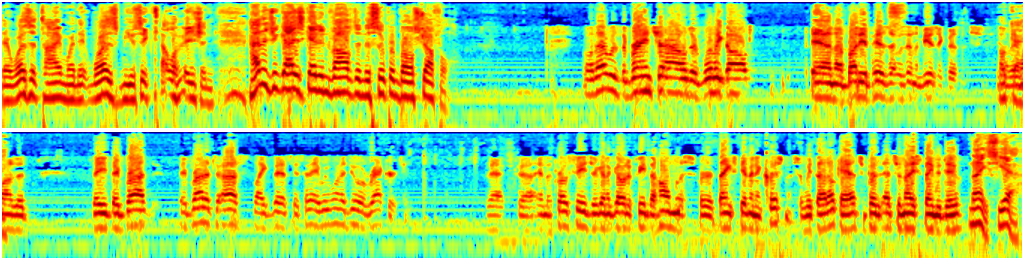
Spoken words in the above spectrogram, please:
there was a time when it was music television. How did you guys get involved in the Super Bowl shuffle? Well, that was the brainchild of Willie Gault and a buddy of his that was in the music business. You know, Okay. They wanted to. They they brought they brought it to us like this. They said, "Hey, we want to do a record that, uh, and the proceeds are going to go to feed the homeless for Thanksgiving and Christmas." And we thought, okay, that's a that's a nice thing to do. Nice, yeah.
